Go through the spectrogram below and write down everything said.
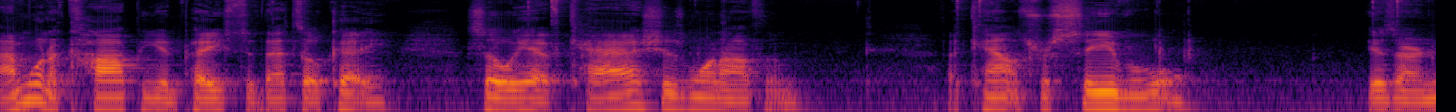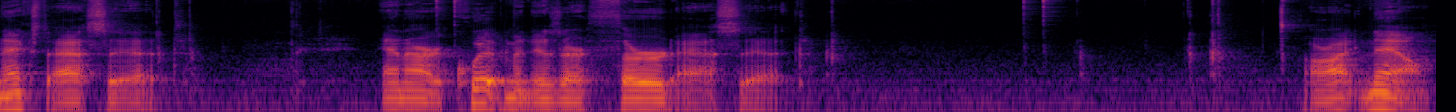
I'm going to copy and paste it. That's okay. So we have cash is one of them. Accounts receivable is our next asset. And our equipment is our third asset. All right, now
